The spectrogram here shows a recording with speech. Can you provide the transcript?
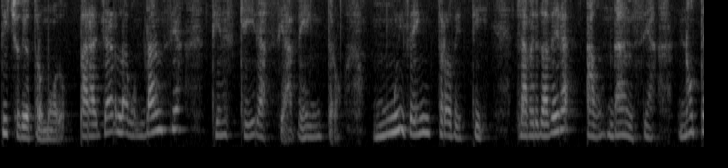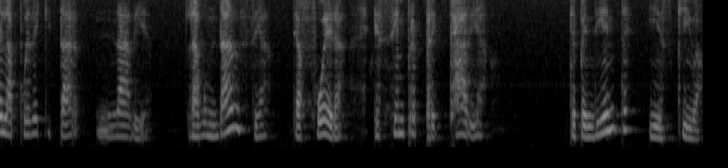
Dicho de otro modo, para hallar la abundancia tienes que ir hacia adentro, muy dentro de ti. La verdadera abundancia no te la puede quitar nadie. La abundancia de afuera es siempre precaria, dependiente y esquiva.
